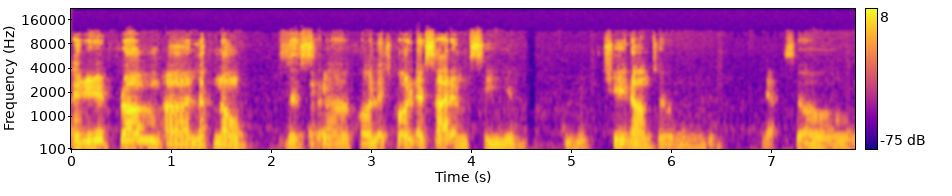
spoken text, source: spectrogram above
I did it from uh, Lucknow, this Okay. uh, college called SRMC, Mm-hmm. Shri Ram Sarup. Yeah. So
